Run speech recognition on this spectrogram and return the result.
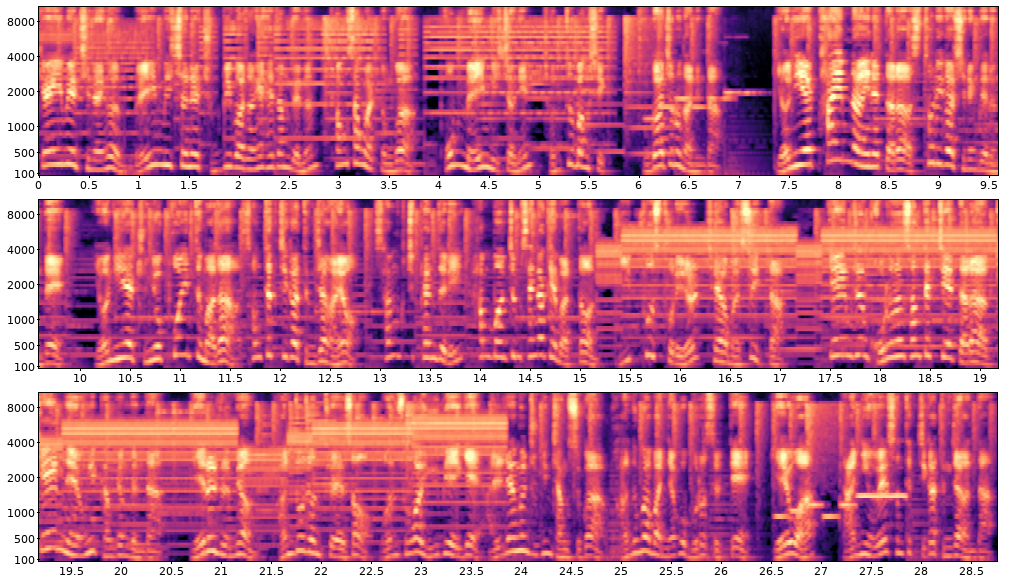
게임의 진행은 메인 미션의 준비 과정에 해당되는 평상 활동과 본 메인 미션인 전투 방식 두 가지로 나뉜다. 연희의 타임라인에 따라 스토리가 진행되는데 연희의 중요 포인트마다 선택지가 등장하여 삼국지 팬들이 한 번쯤 생각해봤던 이프 스토리를 체험할 수 있다. 게임 중 고르는 선택지에 따라 게임 내용이 변경된다. 예를 들면 관도 전투에서 원소가 유비에게 알량을 죽인 장수가 관우가 맞냐고 물었을 때 예와 아니오의 선택지가 등장한다.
